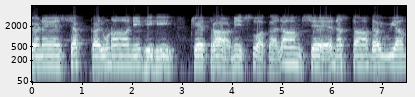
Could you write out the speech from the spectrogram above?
गणेशकरुणानिधिः क्षेत्राणि स्वकलांशेन स्थातव्यं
